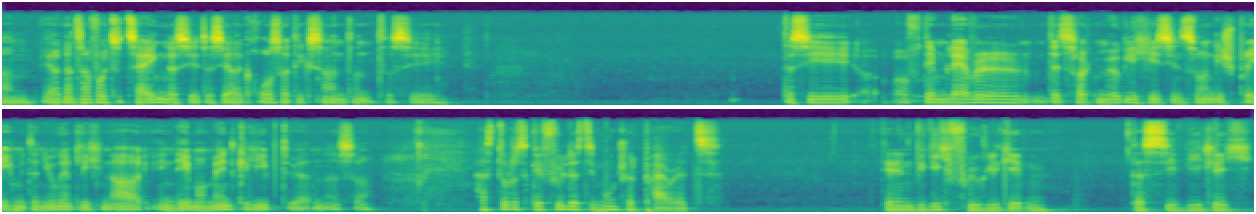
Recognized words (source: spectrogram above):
ähm, ja, ganz einfach zu zeigen, dass sie, dass sie großartig sind und dass sie dass sie auf dem Level, das halt möglich ist, in so einem Gespräch mit den Jugendlichen auch in dem Moment geliebt werden. Also. Hast du das Gefühl, dass die Moonshot Pirates denen wirklich Flügel geben? Dass sie wirklich,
